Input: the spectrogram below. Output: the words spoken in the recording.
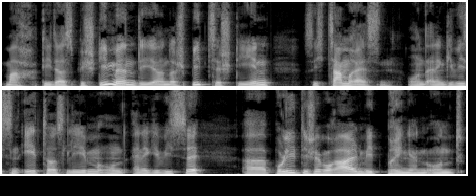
machen, die das bestimmen, die an der Spitze stehen, sich zusammenreißen und einen gewissen Ethos leben und eine gewisse äh, politische Moral mitbringen. Und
